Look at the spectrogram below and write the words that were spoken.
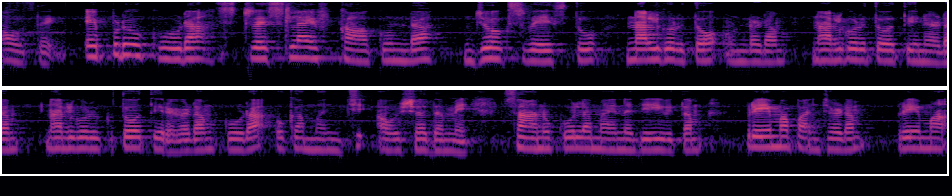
అవుతాయి. ఎప్పుడూ కూడా స్ట్రెస్ లైఫ్ కాకుండా జోక్స్ వేస్తూ నలుగురితో ఉండడం నలుగురితో తినడం నలుగురితో తిరగడం కూడా ఒక మంచి ఔషధమే. సానుకూలమైన జీవితం ప్రేమ పంచడం ప్రేమ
